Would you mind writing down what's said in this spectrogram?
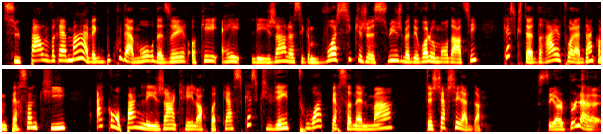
tu le parles vraiment avec beaucoup d'amour de dire, OK, hey, les gens, là, c'est comme, voici qui je suis, je me dévoile au monde entier. Qu'est-ce qui te drive, toi, là-dedans, comme personne qui accompagne les gens à créer leur podcast? Qu'est-ce qui vient, toi, personnellement, te chercher là-dedans? c'est un peu la,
